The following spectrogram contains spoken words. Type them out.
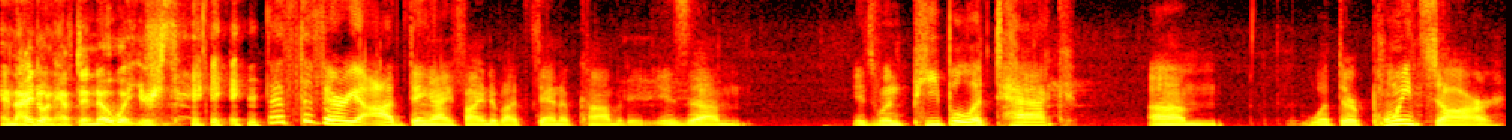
and I don't have to know what you're saying. That's the very odd thing I find about stand up comedy is um, is when people attack um, what their points are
